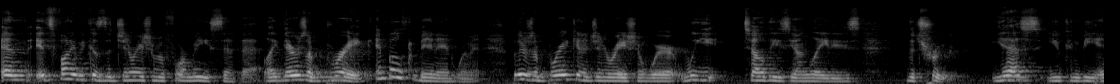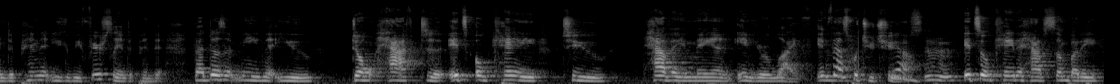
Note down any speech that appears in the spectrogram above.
And it's funny because the generation before me said that. Like there's a break in both men and women. But there's a break in a generation where we tell these young ladies the truth. Yes, you can be independent, you can be fiercely independent. That doesn't mean that you don't have to it's okay to have a man in your life if mm-hmm. that's what you choose. Yeah. It's okay to have somebody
